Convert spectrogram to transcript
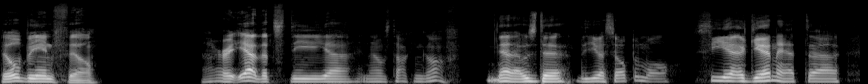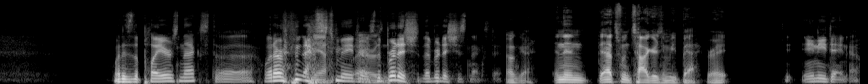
Phil being Phil. All right, yeah, that's the uh and I was talking golf. Yeah, that was the the U.S. Open. We'll see you again at uh, what is the Players next? Uh, whatever the next Yeah, major is. The British. The British is next day. Okay, and then that's when Tiger's gonna be back, right? Any day now.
